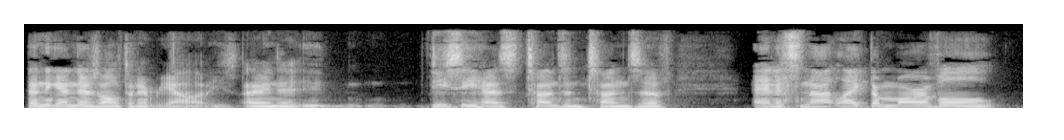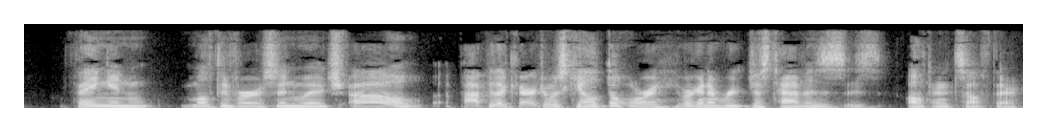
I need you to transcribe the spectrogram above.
Then again, there's alternate realities. I mean, it, DC has tons and tons of, and it's not like the Marvel thing in multiverse in which oh a popular character was killed. Don't worry, we're gonna re- just have his, his alternate self there.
